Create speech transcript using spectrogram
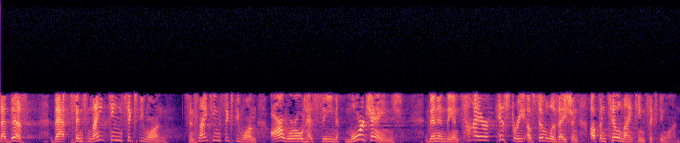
said this that since 1961, since 1961, our world has seen more change than in the entire history of civilization up until 1961.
